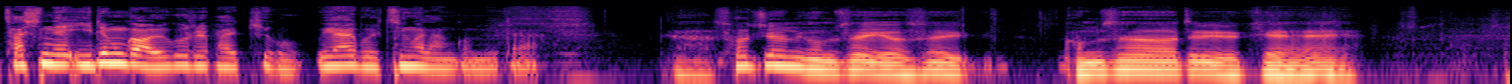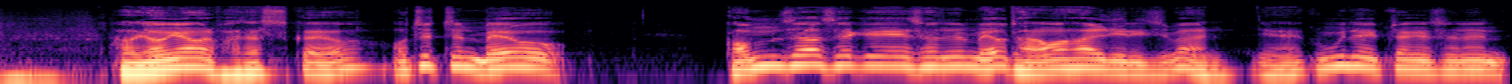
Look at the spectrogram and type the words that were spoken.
자신의 이름과 얼굴을 밝히고 외압을 증언한 겁니다. 야, 서지현 검사에 이어서 검사들이 이렇게 어, 영향을 받았을까요? 어쨌든 매우 검사 세계에서는 매우 당황할 일이지만 예, 국민의 입장에서는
